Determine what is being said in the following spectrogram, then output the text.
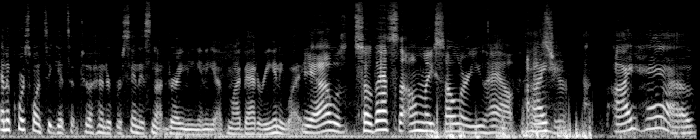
And of course, once it gets up to 100%, it's not draining any of my battery anyway. Yeah, I was. So that's the only solar you have. I, your- I have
